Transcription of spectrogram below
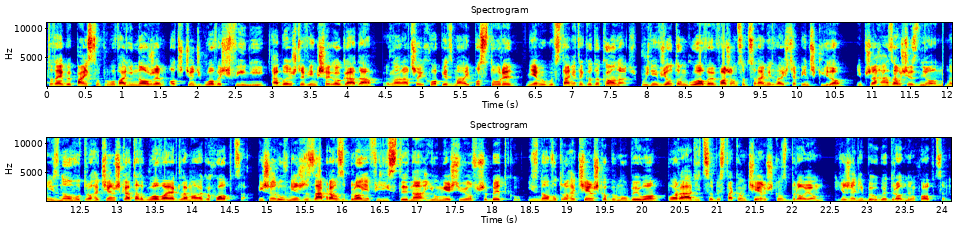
To tak jakby państwo próbowali nożem odciąć głowę świni, albo jeszcze większego gada. No raczej chłopiec małej postury nie byłby w stanie tego dokonać. Później wziął tą głowę ważącą co najmniej 25 kg i przechadzał się z nią. No i znowu trochę ciężka ta głowa jak dla małego chłopca. Pisze również, że zabrał zbroję Filistyna i umieścił ją w przybytku. I znowu trochę ciężko by mu było poradzić sobie z taką ciężką zbroją, jeżeli byłby drobnym chłopcem.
